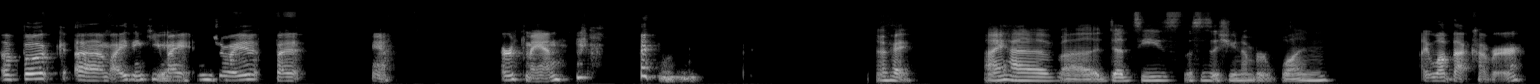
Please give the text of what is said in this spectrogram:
of book, um, I think you yeah. might enjoy it. But yeah. Earthman. okay. I have uh Dead Seas. This is issue number one. I love that cover.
